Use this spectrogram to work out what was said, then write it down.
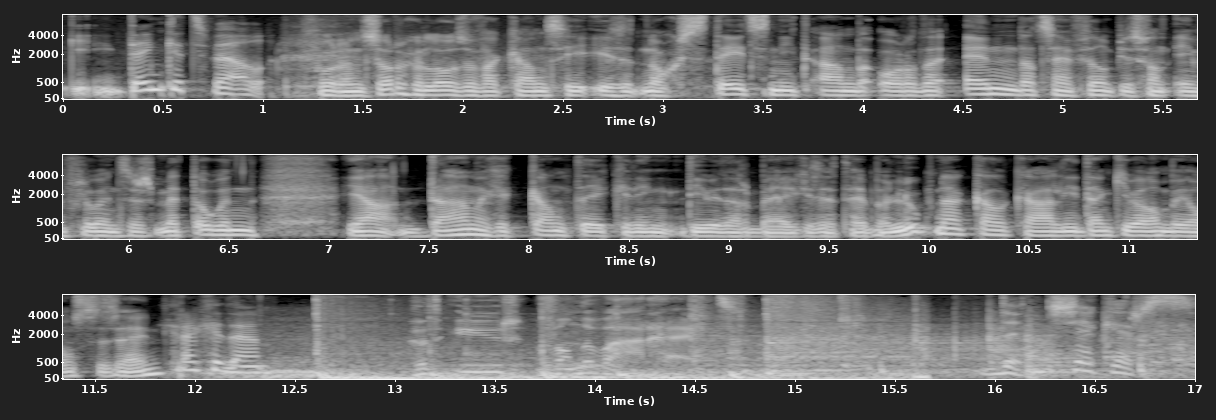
ik, denk het wel. Voor een zorgeloze vakantie is het nog steeds niet aan de orde. En dat zijn filmpjes van influencers met toch een ja, danige kanttekening die we daarbij gezet hebben. Loepna Kalkali, dankjewel om bij ons te zijn. Graag gedaan. Het uur van de waarheid. De checkers.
